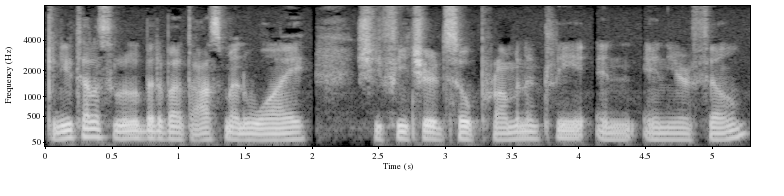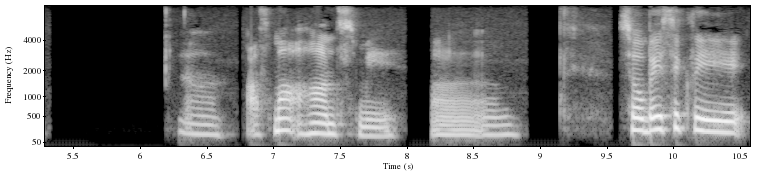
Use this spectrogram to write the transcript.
Can you tell us a little bit about Aasema and why she featured so prominently in, in your film? Uh, Aasema haunts me. Um, so basically,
